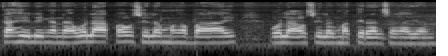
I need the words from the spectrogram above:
kahilingan na wala pa ho silang mga bahay wala ho silang matiran sa ngayon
